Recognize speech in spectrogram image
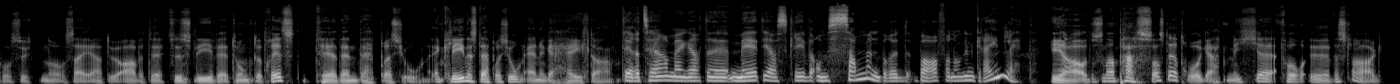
på 17 år sier at du av og til syns livet er tungt og trist, til den depresjonen. En klinisk depresjon er noe helt annet. Det irriterer meg at eh, media skriver om sammenbrudd bare for noen grein litt. Ja, og så man passer oss der, tror jeg, at vi ikke får overslag.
